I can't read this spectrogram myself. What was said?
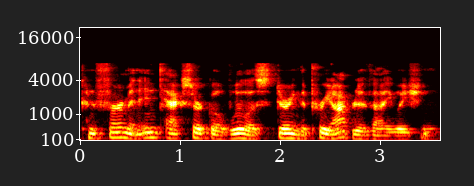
confirm an intact circle of Willis during the preoperative evaluation,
